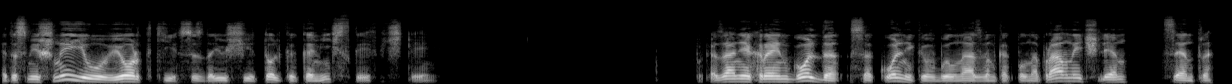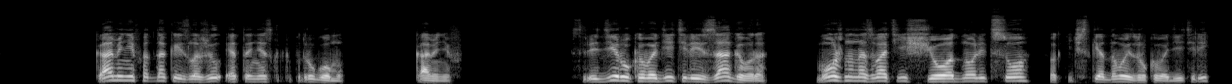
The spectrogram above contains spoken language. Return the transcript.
это смешные увертки, создающие только комическое впечатление. В показаниях Рейнгольда Сокольников был назван как полноправный член центра. Каменев, однако, изложил это несколько по-другому. Каменев. Среди руководителей заговора можно назвать еще одно лицо, фактически одного из руководителей,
